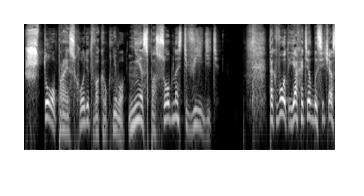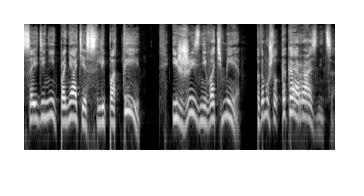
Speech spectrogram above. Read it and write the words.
что происходит вокруг него. Неспособность видеть. Так вот, я хотел бы сейчас соединить понятие слепоты и жизни во тьме. Потому что какая разница?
